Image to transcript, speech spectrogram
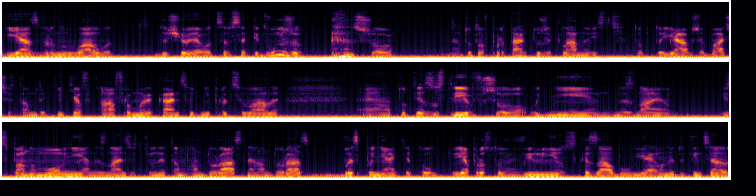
І я звернув увагу, от, до чого я це все підвожу, що тут в портах дуже клановість. Тобто я вже бачив там, де тільки афроамериканці одні працювали. Е, Тут я зустрів, що одні, не знаю, іспаномовні, я не знаю, звідки вони там Гондурас, не Гондурас, без поняття. То я просто він мені сказав, був, я його не до кінця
